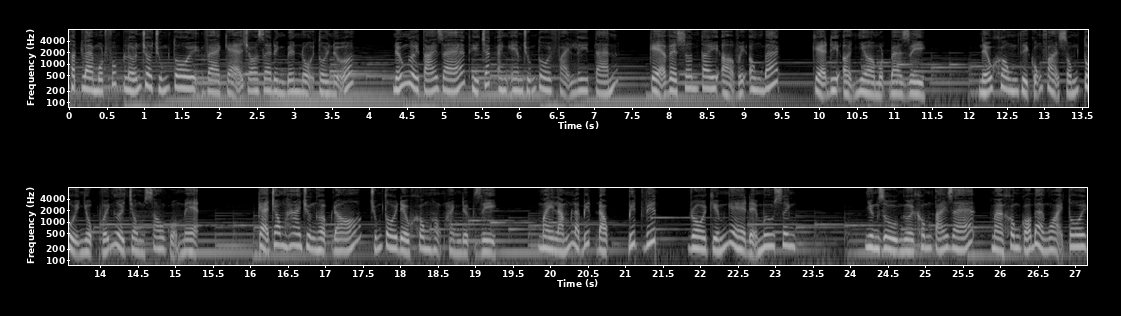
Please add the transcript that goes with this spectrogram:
Thật là một phúc lớn cho chúng tôi và cả cho gia đình bên nội tôi nữa. Nếu người tái giá thì chắc anh em chúng tôi phải ly tán, kẻ về Sơn Tây ở với ông bác, kẻ đi ở nhờ một bà gì. Nếu không thì cũng phải sống tủi nhục với người chồng sau của mẹ. Cả trong hai trường hợp đó, chúng tôi đều không học hành được gì. May lắm là biết đọc, biết viết, rồi kiếm nghề để mưu sinh. Nhưng dù người không tái giá mà không có bà ngoại tôi,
